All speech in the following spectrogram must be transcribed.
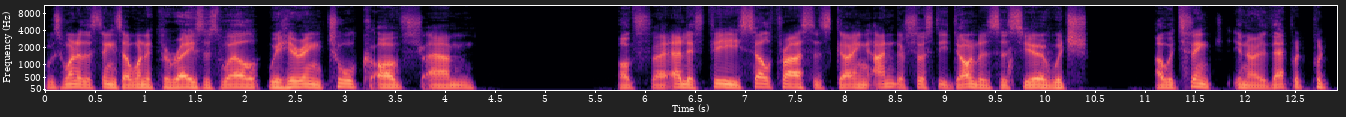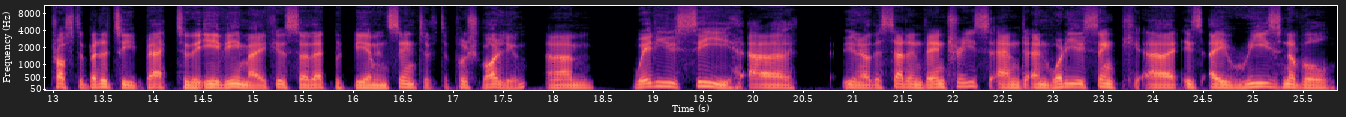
was one of the things I wanted to raise as well. We're hearing talk of um, of uh, LFP cell prices going under fifty dollars this year, which I would think you know that would put profitability back to the EV makers, so that would be an incentive to push volume. Um, where do you see uh, you know the cell inventories, and and what do you think uh, is a reasonable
